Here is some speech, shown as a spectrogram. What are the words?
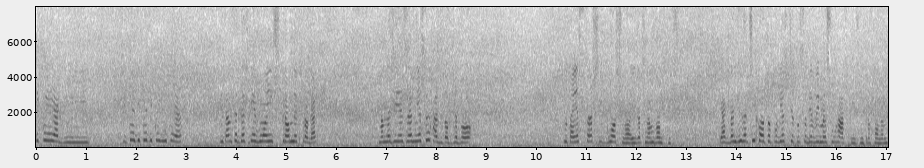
Dziękuję Jagi. Dziękuję, dziękuję, dziękuję, dziękuję. Witam serdecznie w moich skromnych progach. Mam nadzieję, że mnie słychać dobrze, bo tutaj jest strasznie głośno i zaczynam wątpić. Jak będzie za cicho, to powiedzcie, to sobie wyjmę słuchawki z mikrofonem.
